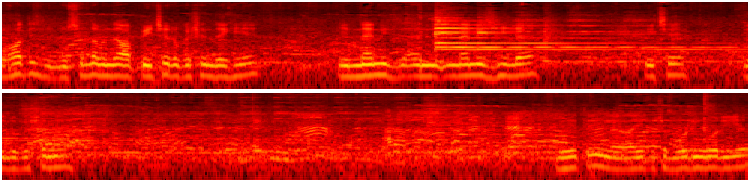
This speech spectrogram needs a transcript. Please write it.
बहुत ही सुंदर मंदिर आप पीछे लोकेशन देखिए। ये नैनी नैनी झील है। पीछे ये लोकेशन है। बेहतरीन है कुछ बोर्डिंग हो रही है।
